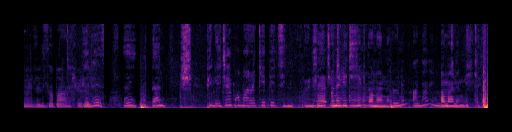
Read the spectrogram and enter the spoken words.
Öyle sabahın körü. Deniz, hey ben şş, Bineceğim ama hareket etsin. Öne Şey, geçeceğim. öne geçecek anneannem. Mi? Anneannem mi Anneannem geçecekmiş?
